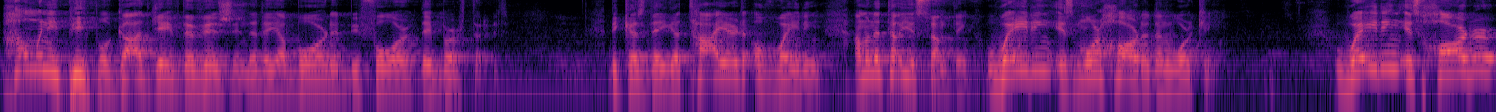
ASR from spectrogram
How many people God gave the vision that they aborted before they birthed it? Because they got tired of waiting. I'm going to tell you something. Waiting is more harder than working. Waiting is harder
